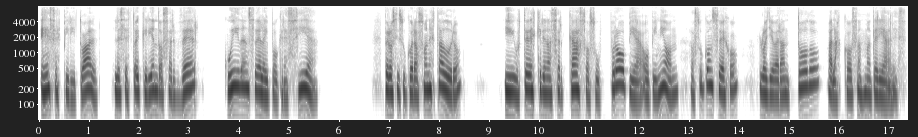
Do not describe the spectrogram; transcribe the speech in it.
es espiritual. Les estoy queriendo hacer ver, cuídense de la hipocresía. Pero si su corazón está duro, y ustedes quieren hacer caso a su propia opinión, a su consejo, lo llevarán todo a las cosas materiales.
